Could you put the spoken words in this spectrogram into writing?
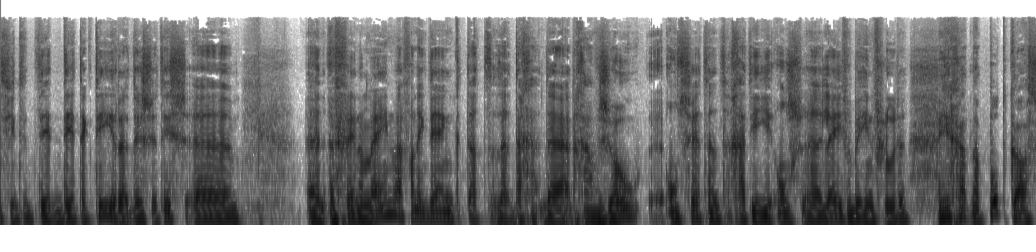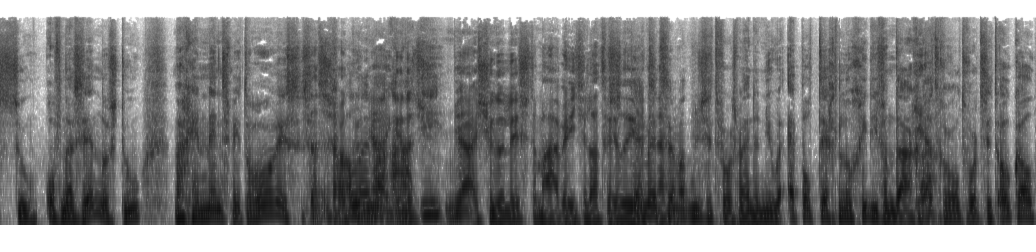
te de detecteren. Dus het is. Uh, een, een, fenomeen waarvan ik denk dat, daar gaan we zo ontzettend, gaat die ons uh, leven beïnvloeden. En je gaat naar podcasts toe of naar zenders toe waar geen mens meer te horen is. Dat zou kunnen. Ja, ik denk dat, ja, journalisten, maar weet je, laten we heel eerlijk zijn. zijn. Want nu zit volgens mij de nieuwe Apple-technologie die vandaag ja. uitgerold wordt, zit ook al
